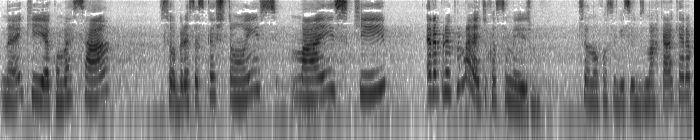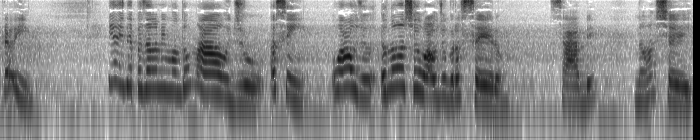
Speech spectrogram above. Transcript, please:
né, que ia conversar sobre essas questões, mas que era para ir para o médico assim mesmo se eu não conseguisse desmarcar, que era para eu ir. E aí depois ela me mandou um áudio. Assim, o áudio, eu não achei o áudio grosseiro, sabe? Não achei.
